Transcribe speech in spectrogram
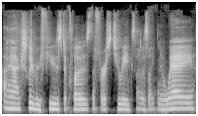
I actually refused to close the first 2 weeks. I was like, no way.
